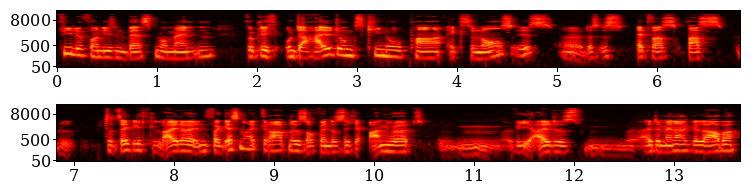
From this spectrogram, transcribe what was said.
viele von diesen besten Momenten, wirklich Unterhaltungskino par excellence ist. Äh, das ist etwas, was tatsächlich leider in Vergessenheit geraten ist, auch wenn das sich anhört mm, wie altes, mm, alte Männergelaber.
